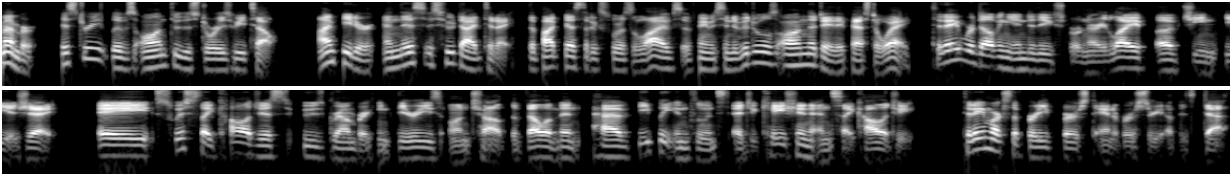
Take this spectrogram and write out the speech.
Remember, history lives on through the stories we tell. I'm Peter, and this is Who Died Today, the podcast that explores the lives of famous individuals on the day they passed away. Today, we're delving into the extraordinary life of Jean Piaget, a Swiss psychologist whose groundbreaking theories on child development have deeply influenced education and psychology. Today marks the 31st anniversary of his death.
